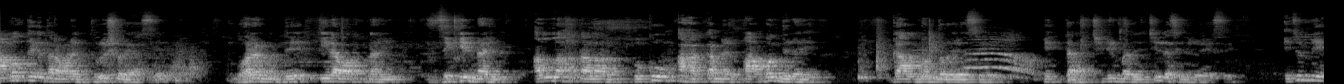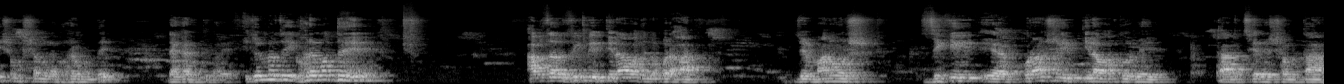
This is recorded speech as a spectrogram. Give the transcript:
আমল থেকে তারা অনেক দূরে সরে আছে। ঘরের মধ্যে তিলাওয়াত নাই, জিকির নাই, আল্লাহ তালার হুকুম, আহাকামের পাবন্দি নেই গাল বন্ধ রয়েছে, মিথ্যা ছিটিবাজি চিল্লাচিল্লি রয়েছে। এই জন্য এই সমস্যাগুলো ঘরের মধ্যে দেখা দিতে পারে। এই জন্য যে ঘরের মধ্যে আফজাল জিক্রি তিলাওয়াত কোরআন, যে মানুষ জিকির কোরআন শরীফ তিলাওয়াত করবে তার ছেলে সন্তান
